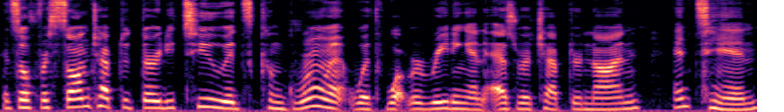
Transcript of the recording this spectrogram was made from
And so for Psalm chapter 32, it's congruent with what we're reading in Ezra chapter 9 and 10.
